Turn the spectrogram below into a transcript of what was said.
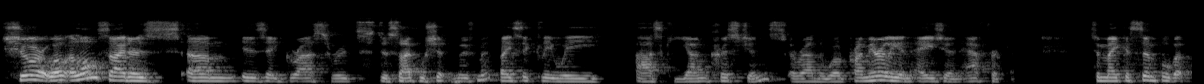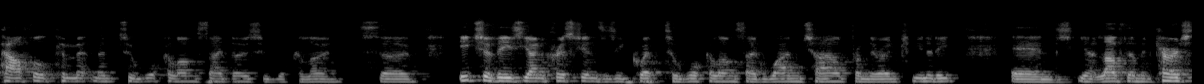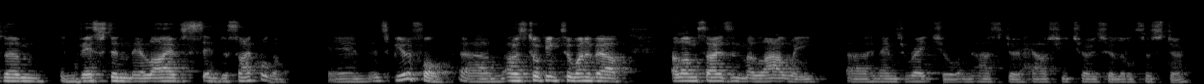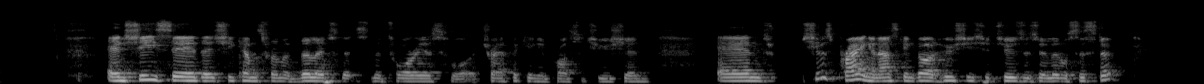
Sure. Well, Alongsiders um, is a grassroots discipleship movement. Basically, we ask young Christians around the world, primarily in Asia and Africa, to make a simple but powerful commitment to walk alongside those who walk alone. So each of these young Christians is equipped to walk alongside one child from their own community and you know love them encourage them invest in their lives and disciple them. And it's beautiful. Um, i was talking to one of our alongside in malawi. Uh, her name's rachel and asked her how she chose her little sister and she said that she comes from a village that's notorious for trafficking and prostitution and she was praying and asking God who she should choose as her little sister.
